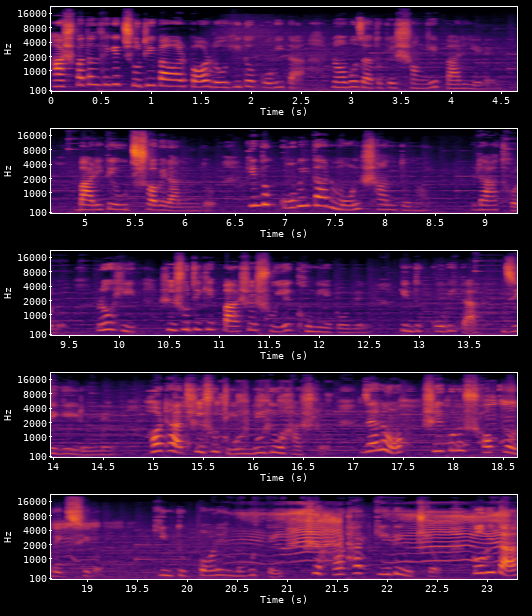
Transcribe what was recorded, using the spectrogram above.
হাসপাতাল থেকে ছুটি পাওয়ার পর রোহিত ও কবিতা নবজাতকের সঙ্গে বাড়ি এলেন। বাড়িতে উৎসবের আনন্দ। কিন্তু কবিতার মন শান্ত নয়। রাত হলো। রোহিত শিশুটিকে পাশে শুয়ে ঘুমিয়ে পড়লেন। কিন্তু কবিতা জেগেই রইলেন। হঠাৎ শিশুটি মৃদু হাসল, যেন সে কোনো স্বপ্ন দেখছিল। কিন্তু পরের মুহূর্তেই সে হঠাৎ কেঁদে উঠল। কবিতা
